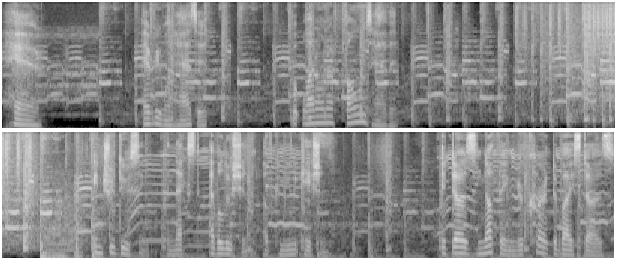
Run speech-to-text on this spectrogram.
Hair. Everyone has it. But why don't our phones have it? Introducing the next evolution of communication. It does nothing your current device does,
